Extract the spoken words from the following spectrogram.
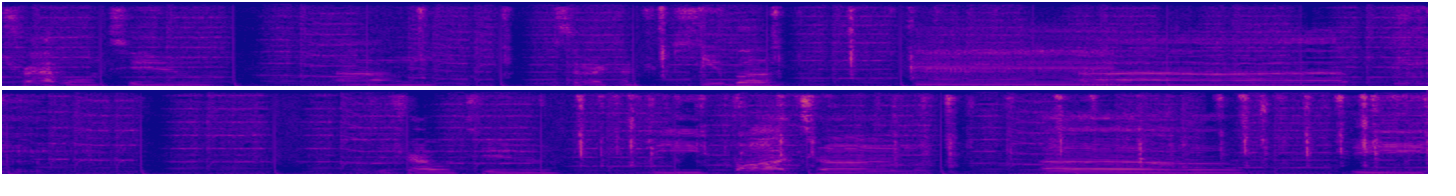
travel to um what's another country? Cuba? Uh travel to the bottom of the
